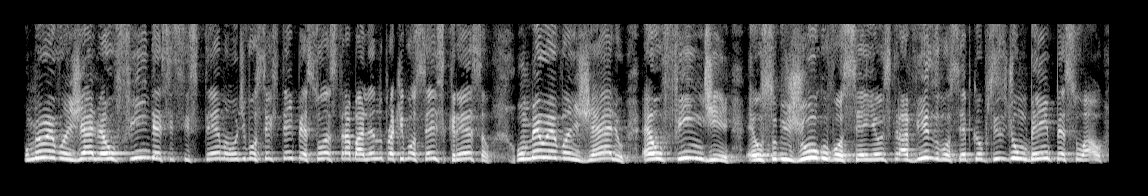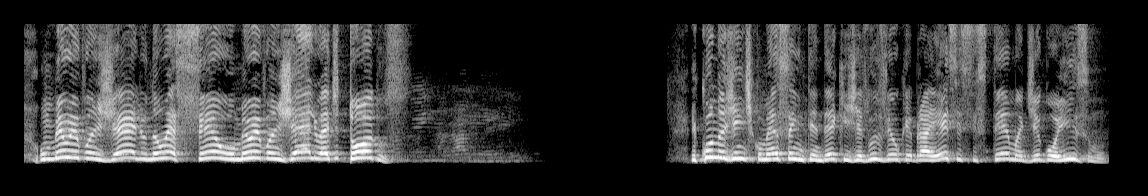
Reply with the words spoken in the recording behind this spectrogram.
O meu evangelho é o fim desse sistema onde vocês têm pessoas trabalhando para que vocês cresçam. O meu evangelho é o fim de eu subjugo você e eu escravizo você porque eu preciso de um bem pessoal. O meu evangelho não é seu, o meu evangelho é de todos. E quando a gente começa a entender que Jesus veio quebrar esse sistema de egoísmo,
